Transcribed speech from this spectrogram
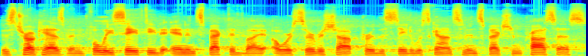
This truck has been fully safetied and inspected by our service shop per the state of Wisconsin inspection process.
